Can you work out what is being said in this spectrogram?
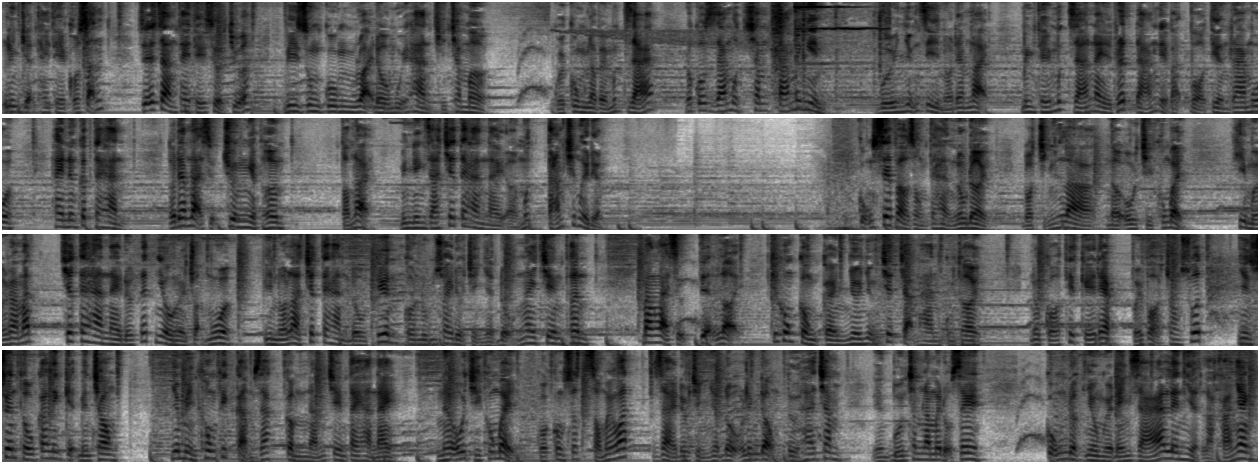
Linh kiện thay thế có sẵn, dễ dàng thay thế sửa chữa vì dùng cùng loại đầu mũi hàn 900M. Cuối cùng là về mức giá, nó có giá 180.000. Với những gì nó đem lại, mình thấy mức giá này rất đáng để bạn bỏ tiền ra mua hay nâng cấp tay hàn. Nó đem lại sự chuyên nghiệp hơn. Tóm lại, mình đánh giá chiếc tay hàn này ở mức 8 trên 10 điểm. Cũng xếp vào dòng tay hàn lâu đời, đó chính là NO907. Khi mới ra mắt, chiếc tay hàn này được rất nhiều người chọn mua vì nó là chiếc tay hàn đầu tiên có núm xoay điều chỉnh nhiệt độ ngay trên thân, mang lại sự tiện lợi chứ không cồng kềnh như những chiếc chạm hàn cùng thời. Nó có thiết kế đẹp với vỏ trong suốt, nhìn xuyên thấu các linh kiện bên trong. Nhưng mình không thích cảm giác cầm nắm trên tay hàn này. NO907 có công suất 60W, giải điều chỉnh nhiệt độ linh động từ 200 đến 450 độ C. Cũng được nhiều người đánh giá lên nhiệt là khá nhanh.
